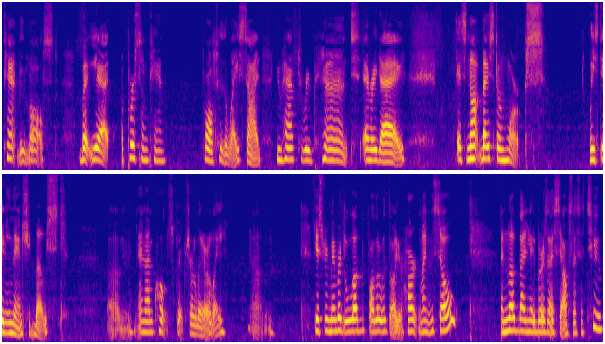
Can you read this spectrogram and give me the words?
can't be lost, but yet a person can fall to the wayside. You have to repent every day it's not based on works, least any man should boast. Um, and I'm quoting scripture literally. Um, just remember to love the Father with all your heart, mind, and soul, and love thy neighbor as thyself. That's the two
